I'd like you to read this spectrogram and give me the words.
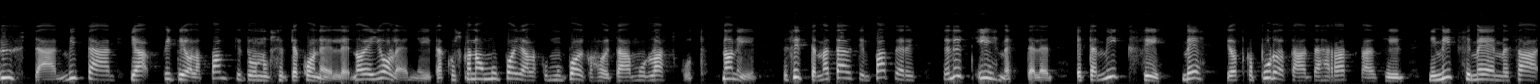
yhtään mitään ja piti olla pankkitunnukset ja koneelle. No ei ole niitä, koska ne on mun pojalla, kun mun poika hoitaa mun laskut. No niin. Ja sitten mä täytin paperit ja nyt ihmettelen, että miksi me, jotka pudotaan tähän rattaisiin, niin miksi me emme saa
